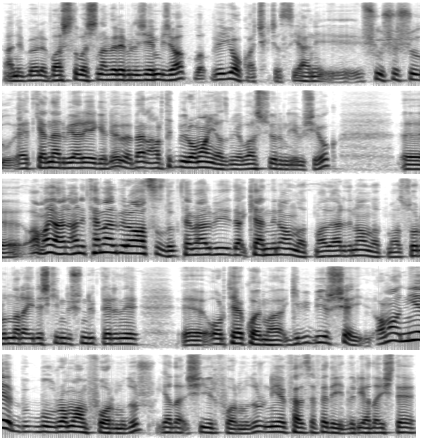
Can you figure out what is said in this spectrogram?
Hani böyle başlı başına verebileceğim bir cevap yok açıkçası. Yani e, şu şu şu etkenler bir araya geliyor ve ben artık bir roman yazmaya başlıyorum diye bir şey yok. Ee, ama yani hani temel bir rahatsızlık, temel bir de kendini anlatma, derdini anlatma, sorunlara ilişkin düşündüklerini e, ortaya koyma gibi bir şey. Ama niye bu roman formudur ya da şiir formudur? Niye felsefe değildir ya da işte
